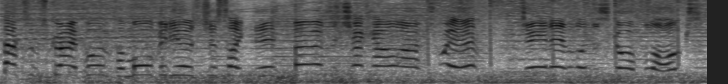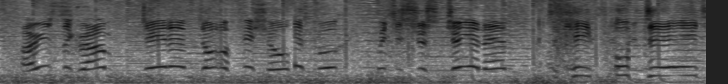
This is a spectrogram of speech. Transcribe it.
Hit that subscribe button for more videos just like this. Remember to check out our Twitter, JNM underscore vlogs, our Instagram, JNM.official, Facebook, which is just JNM to keep updated.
